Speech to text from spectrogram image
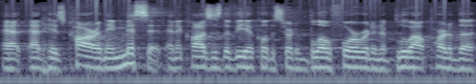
at, at his car, and they miss it, and it causes the vehicle to sort of blow forward, and it blew out part of the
